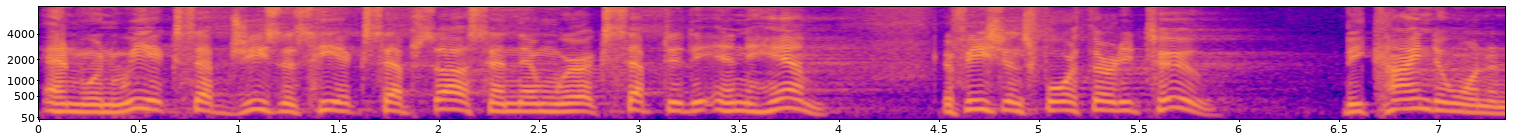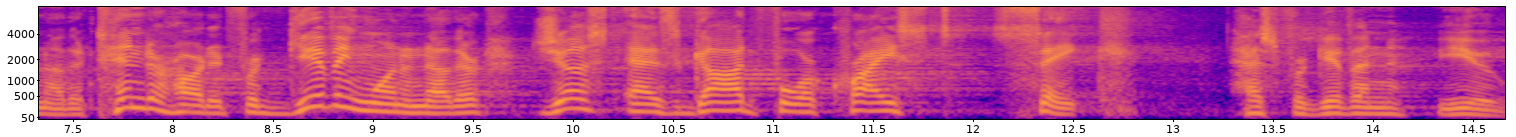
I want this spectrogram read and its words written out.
And when we accept Jesus, he accepts us, and then we're accepted in him. Ephesians 4:32 Be kind to one another, tenderhearted, forgiving one another, just as God for Christ's sake has forgiven you.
